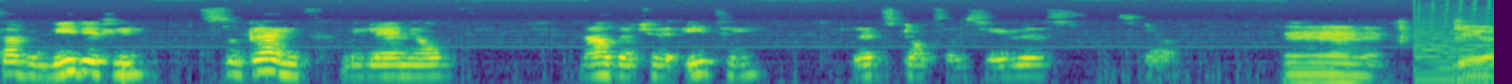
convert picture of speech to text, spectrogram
serve immediately. So guys, millennials, now that you're eating, let's talk some serious stuff. Mm, yeah.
